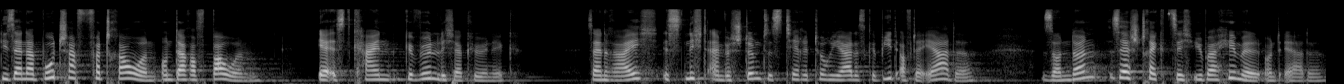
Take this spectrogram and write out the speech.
die seiner Botschaft vertrauen und darauf bauen. Er ist kein gewöhnlicher König. Sein Reich ist nicht ein bestimmtes territoriales Gebiet auf der Erde, sondern es erstreckt sich über Himmel und Erde.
